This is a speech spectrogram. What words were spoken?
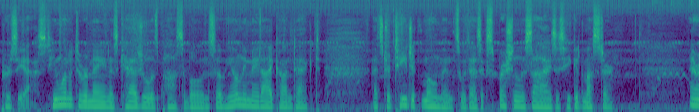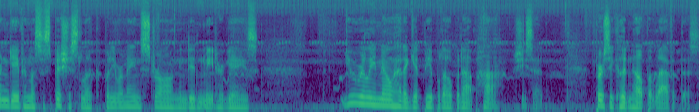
Percy asked. He wanted to remain as casual as possible, and so he only made eye contact at strategic moments with as expressionless eyes as he could muster. Erin gave him a suspicious look, but he remained strong and didn't meet her gaze. You really know how to get people to open up, huh? she said. Percy couldn't help but laugh at this.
